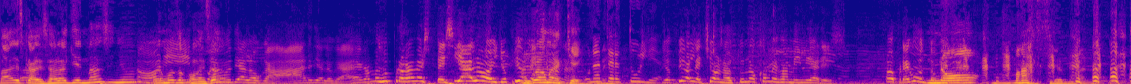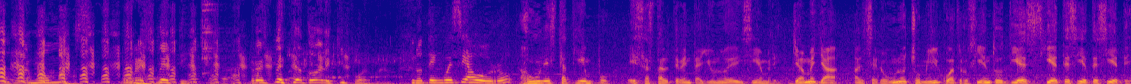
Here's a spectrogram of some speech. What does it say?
¿Va a descabezar a alguien más, señor? No, ¿Podemos listo, comenzar? Podemos dialogar, dialogar. Hagamos un programa especial hoy. Yo pido ¿Un programa de lechona. qué? Una tertulia. Yo pido lechona, tú no comes familiares. No, pregunto. No más, hermano. No más. Respete. Respete a todo el equipo, hermano. No tengo ese ahorro. Aún está a tiempo. Es hasta el 31 de diciembre. Llame ya al 018-410-777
